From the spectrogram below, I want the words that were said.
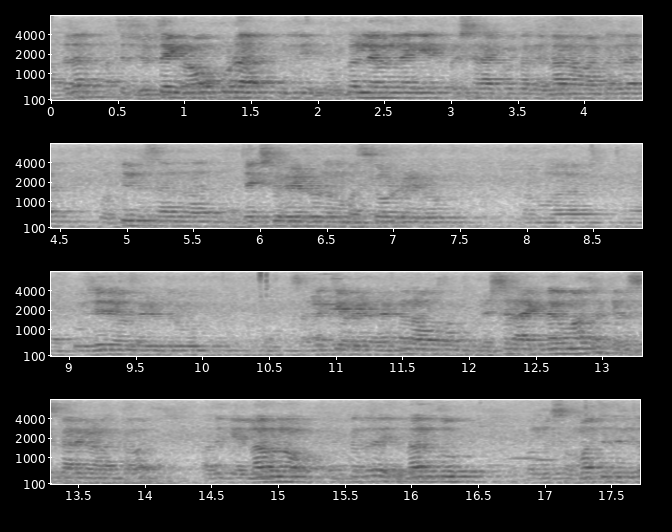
ಆದರೆ ಅದ್ರ ಜೊತೆಗೆ ನಾವು ಕೂಡ ಇಲ್ಲಿ ಲೋಕಲ್ ಲೆವೆಲ್ನಾಗ ಏನು ಪ್ರೆಷರ್ ಹಾಕ್ಬೇಕಂದೆಲ್ಲ ನಾವು ಯಾಕಂದ್ರೆ ವಕೀಲ ಸರ್. ಅಧ್ಯಕ್ಷರು ಹೇಳಿದ್ರು, ನಮ್ಮ ಬಸ್ಗೌಡ್ರು ಹೇಳಿದ್ರು, ನಮ್ಮ ಪೂಜೇರಿ ಅವ್ರು ಹೇಳಿದ್ರು ಸಂಗತಿ ಅವ್ರು ಹೇಳಿದ್ರು. ಯಾಕಂದ್ರೆ ನಾವು ಒಂದು ಪ್ರೆಷರ್ ಹಾಕಿದಾಗ ಮಾತ್ರ ಕೆಲಸ ಕಾರ್ಯಗಳಾಗ್ತಾವ. ಅದಕ್ಕೆ ಎಲ್ಲರೂ ನಾವು, ಯಾಕಂದ್ರೆ ಎಲ್ಲರದ್ದು ಒಂದು ಸಮಾಜದಿಂದ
